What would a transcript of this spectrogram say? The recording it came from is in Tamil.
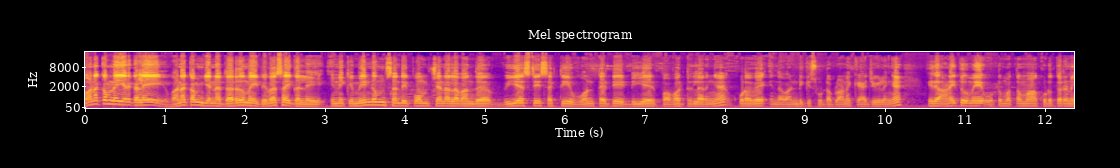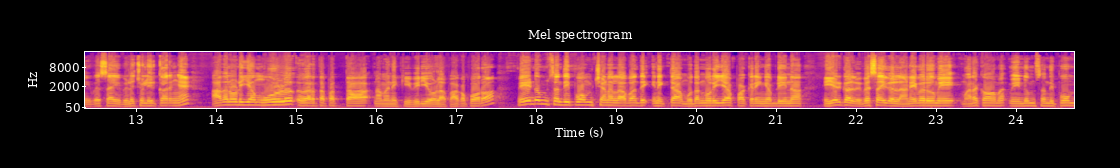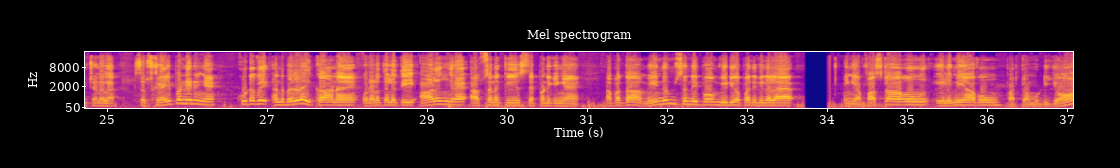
வணக்கம் நேயர்களே வணக்கம் என தருமை விவசாயிகளே. இன்றைக்கி மீண்டும் சந்திப்போம் சேனலில் வந்து VST Shakti one thirty DA power ட்ரில்லருங்க கூடவே இந்த வண்டிக்கு சூட்டபிளான கேஜுகளுங்க இது அனைத்துமே ஒட்டுமொத்தமாக கொடுத்துருன்னு விவசாயி விலை சொல்லியிருக்காருங்க. அதனுடைய முழு விவரத்தை பார்த்தா நம்ம இன்னைக்கு வீடியோவில் பார்க்க போகிறோம் மீண்டும் சந்திப்போம் சேனலை வந்து இன்னைக்கு தான் முதன்முறையாக பார்க்குறீங்க அப்படின்னா நேயர்கள் விவசாயிகள் அனைவருமே மறக்காமல் மீண்டும் சந்திப்போம் சேனலை. சப்ஸ்கிரைப் பண்ணிடுங்க. கூட்டவே அந்த பெல் ஐக்கான ஒரு அழுத்தழுத்தி ஆளுங்கிற ஆப்ஷனுக்கு செட் பண்ணிக்கோங்க. அப்போ தான் மீண்டும் சந்திப்போம் வீடியோ பதிவுகளை. நீங்கள் ஃபஸ்ட்டாகவும் எளிமையாகவும் பார்க்க முடியும்.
